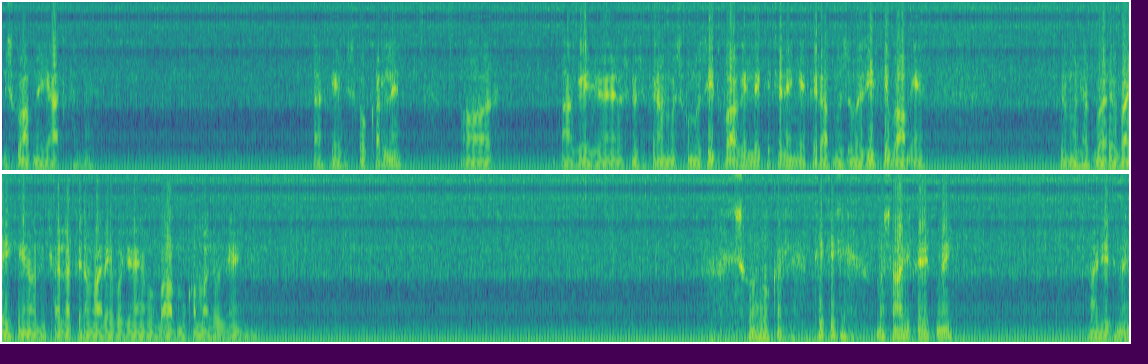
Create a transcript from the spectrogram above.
اس کو آپ نے یاد کرنا ہے۔ تاکہ اس کو کر لیں اور آگے جو ہے، اس میں سے پھر ہم اس کو مزید کو آگے لے کے چلیں گے۔ پھر آپ مزید کے باب ہیں۔ پھر ملک بار بائی کے اور انشاءاللہ پھر ہمارے وہ جو ہیں، وہ باب مکمل ہو جائیں گے۔ اس کو وہ کر لیں۔ ٹھیک ہے جی بس آج پھر اتنا ہی۔ ہاں جی، آج اتنا ہی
